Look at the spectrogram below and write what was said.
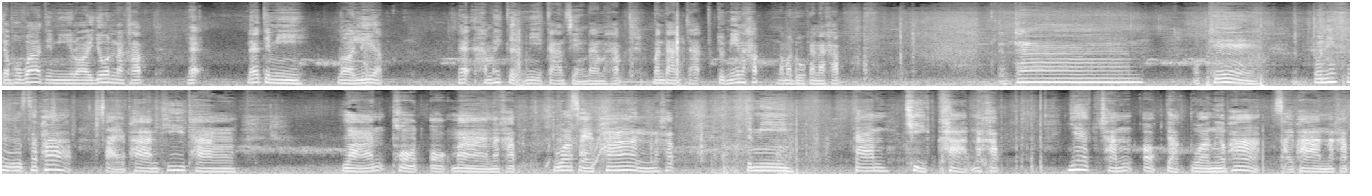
จะพบว่าจะมีรอยย่นนะครับ และและจะมีรอยเรียบ และทำให้เกิดมีอาการเสียงดังนะครับบันดาจากจุดนี้นะครับ เรามาดูกันนะครับแทน โอเค ตัวนี้คือสภาพสายพานที่ทางร้านถอดออกมานะครับ ตัวสายพานนะครับ จะมีการฉีกขาดนะครับ แยกชั้นออกจากตัวเนื้อผ้าสายพานนะครับ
